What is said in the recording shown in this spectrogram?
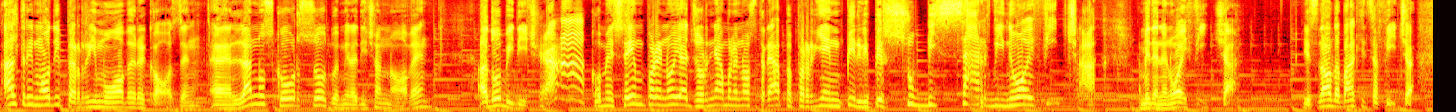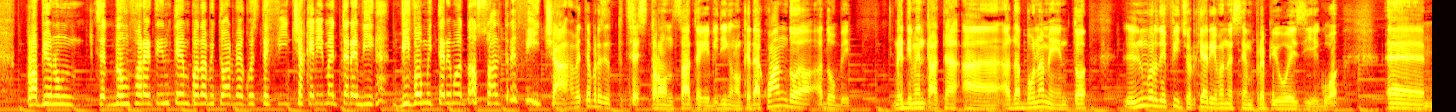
altri modi per rimuovere cose. Eh, l'anno scorso, 2019, Adobe dice: Ah, come sempre, noi aggiorniamo le nostre app per riempirvi, per subissarvi nuove feature. Avete le nuove feature. It's not a bug, it's a feature. Proprio non, non, farete in tempo ad abituarvi a queste feature che vi, vi, vi vomiteremo addosso altre feature. Avete preso tutte queste stronzate che vi dicono che da quando Adobe è diventata a, ad abbonamento, il numero di feature che arrivano è sempre più esiguo. Eh,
